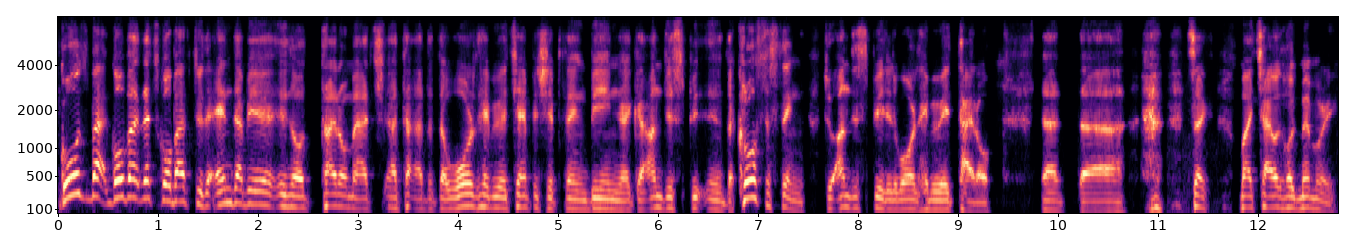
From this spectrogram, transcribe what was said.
goes back. Go back. Let's go back to the NWA, you know, title match at the, the World Heavyweight Championship thing being like undisputed, the closest thing to undisputed World Heavyweight title. That uh, it's like my childhood memory.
